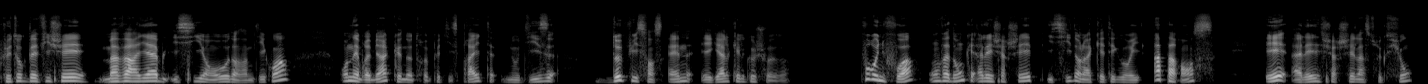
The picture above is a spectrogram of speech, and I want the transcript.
Plutôt que d'afficher ma variable ici en haut dans un petit coin, on aimerait bien que notre petit sprite nous dise 2 puissance n égale quelque chose. Pour une fois, on va donc aller chercher ici dans la catégorie apparence et aller chercher l'instruction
